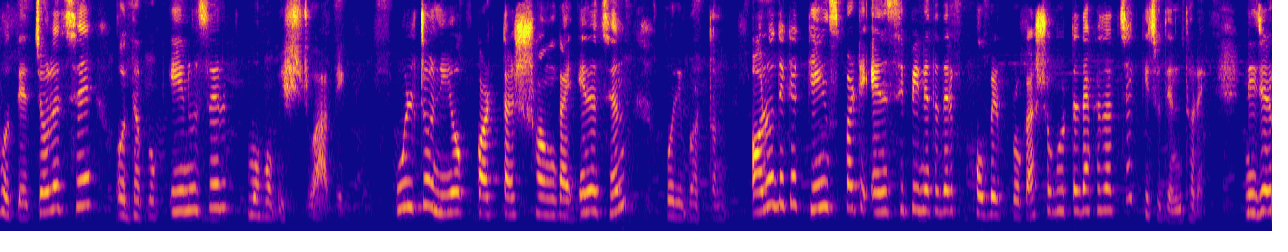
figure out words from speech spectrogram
হতে চলেছে অধ্যাপক ইউনুসের মোহবিষ্ট আবেগ। উল্টো নিয়োগকর্তার সংজ্ঞায় এনেছেন পরিবর্তন। অন্যদিকে কিংস পার্টি এনসিপি নেতাদের ক্ষোভের প্রকাশ্য ঘটতে দেখা যাচ্ছে কিছুদিন ধরে। নিজের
